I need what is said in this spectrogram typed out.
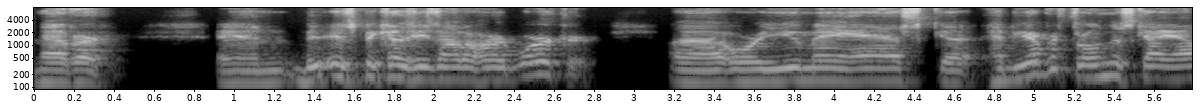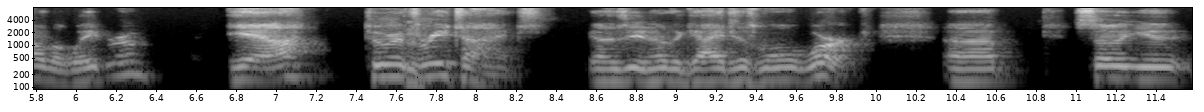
never. And it's because he's not a hard worker. Uh, or you may ask, uh, have you ever thrown this guy out of the weight room? Yeah, two or three times because, you know, the guy just won't work. Uh, so you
